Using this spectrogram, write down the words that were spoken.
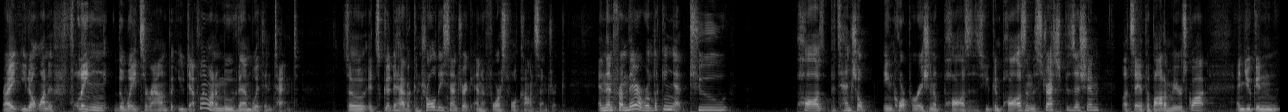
right? You don't want to fling the weights around, but you definitely want to move them with intent. So it's good to have a controlled eccentric and a forceful concentric. And then from there, we're looking at two pause potential incorporation of pauses. You can pause in the stretch position, let's say at the bottom of your squat, and you can,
